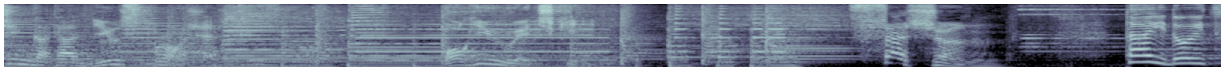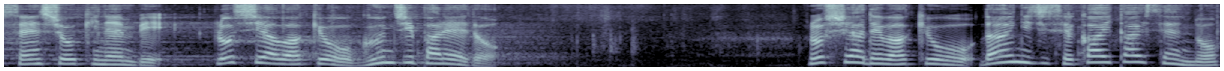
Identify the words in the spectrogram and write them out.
新型ニュースプロジェクト。荻上チキ。セッション。対ドイツ戦勝記念日。ロシアは今日軍事パレード。ロシアでは今日第二次世界大戦の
